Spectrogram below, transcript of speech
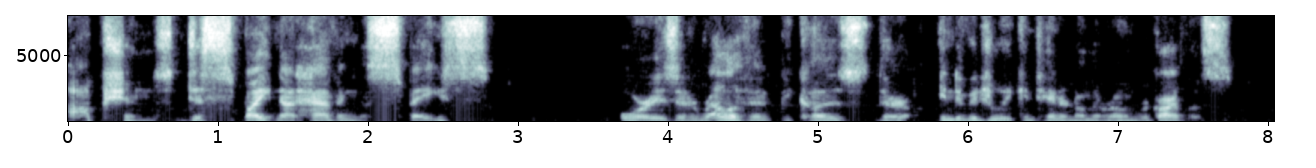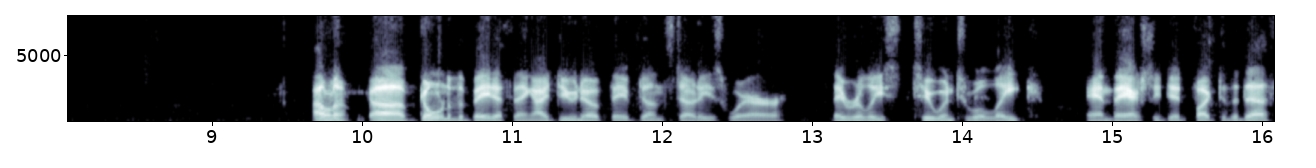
options despite not having the space or is it irrelevant because they're individually contained on their own regardless I don't know. Uh, going to the betta thing, I do know if they've done studies where they released two into a lake and they actually did fight to the death.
